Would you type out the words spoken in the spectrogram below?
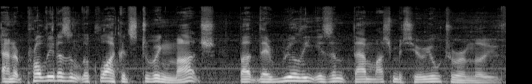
And it probably doesn't look like it's doing much, but there really isn't that much material to remove.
